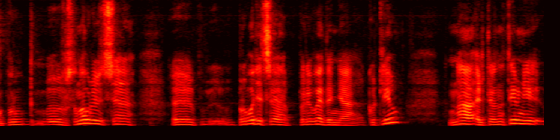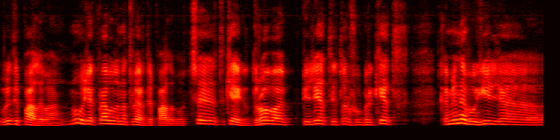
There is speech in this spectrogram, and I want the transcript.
е, встановлюється, е, проводяться переведення котлів на альтернативні види палива. Ну, як правило, на тверде паливо. Це таке як дрова, пілети, торфобрикет, кам'яне вугілля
